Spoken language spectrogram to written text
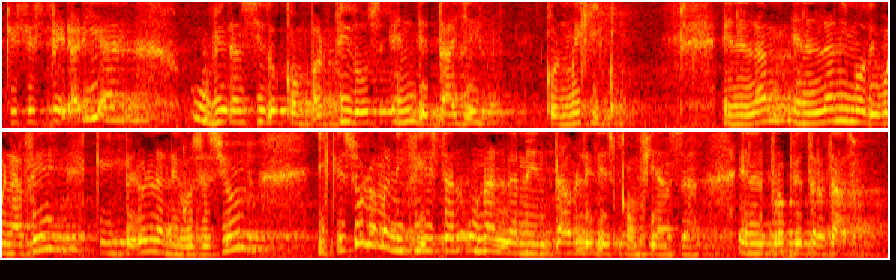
que se esperaría hubieran sido compartidos en detalle con México, en el, ánimo de buena fe que imperó en la negociación y que solo manifiestan una lamentable desconfianza en el propio tratado.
